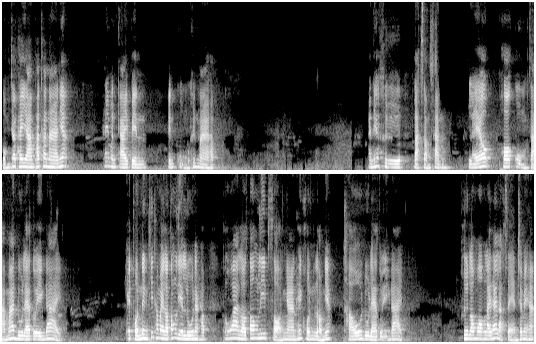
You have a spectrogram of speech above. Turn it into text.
ผมจะพยายามพัฒนาเนี่ย ให้มันกลายเป็นเป็นกลุ่มขึ้นมาครับ อันนี้คือหลักสำคัญ แล้วพอกลุ่มสามารถดูแลตัวเองได้ เหตุผลหนึ่งที่ทำไมเราต้องเรียนรู้นะครับ เพราะว่าเราต้องรีบสอนงานให้คนเหล่าเนี้ยเขาดูแลตัวเองได้ คือเรามองรายได้หลักแสนใช่ไหมฮะ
